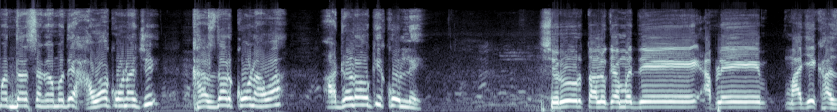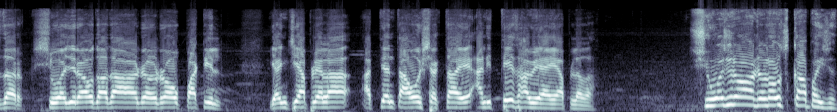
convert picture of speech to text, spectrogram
मतदारसंघामध्ये हवा कोणाची? खासदार कोण हवा? आढळराव की कोल्हे? शिरूर तालुक्यामध्ये आपले माजी खासदार शिवाजीराव दादा आढळराव पाटील यांची आपल्याला अत्यंत आवश्यकता आहे आणि तेच हवे आहे आपल्याला. शिवाजीराव आढळरावच का पाहिजेत?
